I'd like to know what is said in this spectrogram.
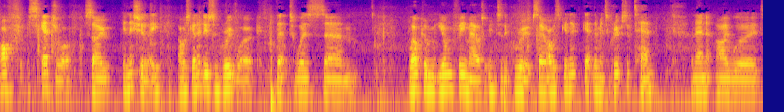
off schedule. So initially, I was going to do some group work that was um, welcome young females into the group. So I was going to get them into groups of 10, and then I would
